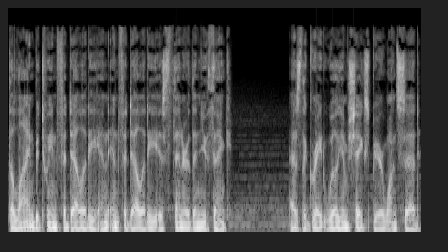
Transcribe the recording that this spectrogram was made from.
the line between fidelity and infidelity is thinner than you think. As the great William Shakespeare once said,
